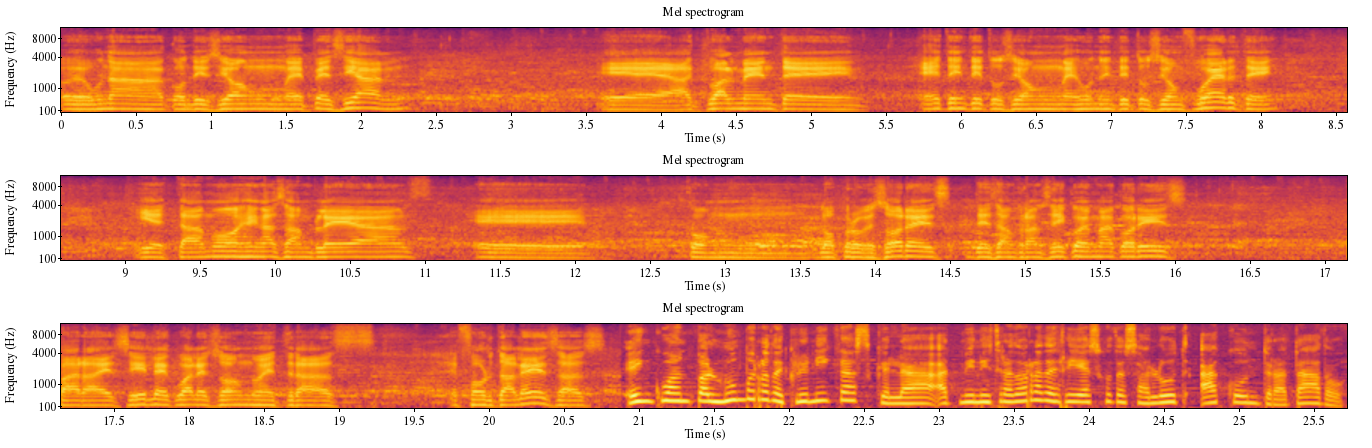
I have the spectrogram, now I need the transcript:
eh, una condición especial. Eh, actualmente esta institución es una institución fuerte y estamos en asambleas con los profesores de San Francisco de Macorís para decirles cuáles son nuestras fortalezas. En cuanto al número de clínicas que la administradora de riesgo de salud ha contratado,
